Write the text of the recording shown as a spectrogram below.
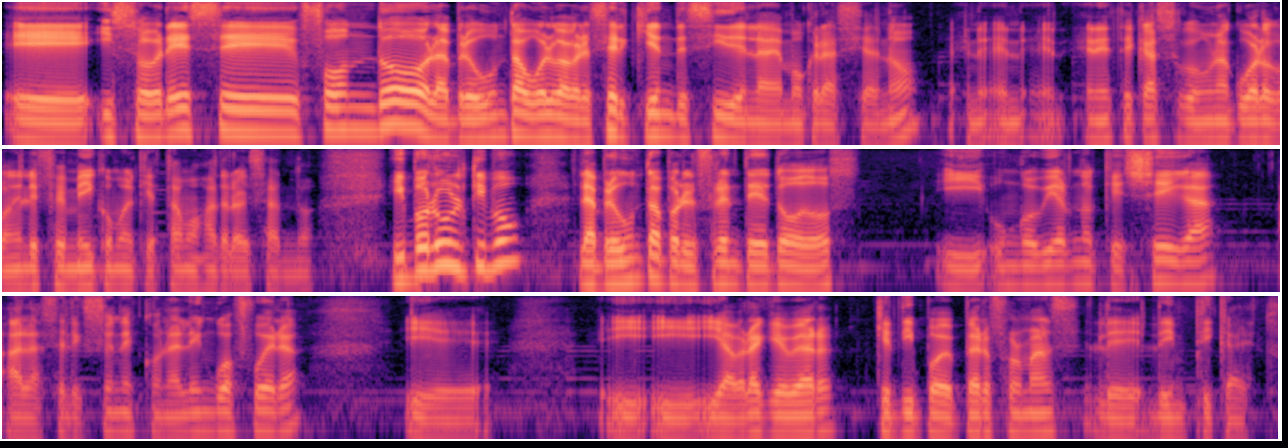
Eh, y sobre ese fondo la pregunta vuelve a aparecer, ¿quién decide en la democracia? ¿no? En, este caso con un acuerdo con el FMI como el que estamos atravesando. Y por último, la pregunta por el frente de todos y un gobierno que llega a las elecciones con la lengua afuera y, y, habrá que ver qué tipo de performance le implica esto.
